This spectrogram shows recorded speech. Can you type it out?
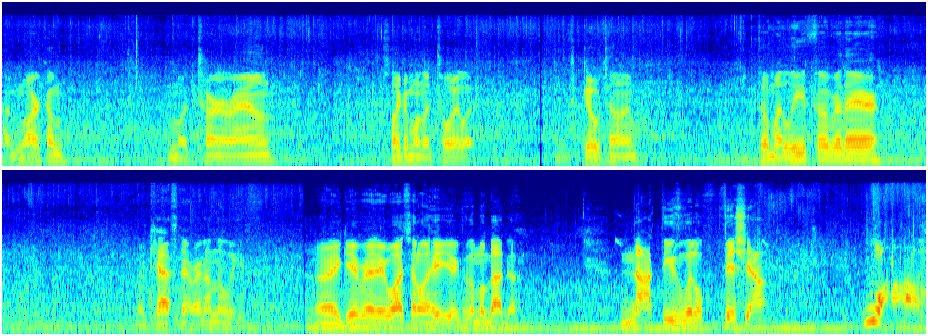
I mark them, I'm gonna turn around. It's like I'm on the toilet. It's go time. Throw my leaf over there. I cast net right on the leaf. All right, get ready. Watch I don't hit you because I'm about to knock these little fish out. Wow.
